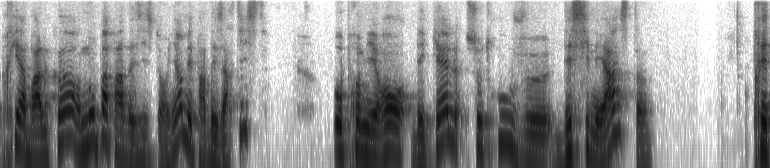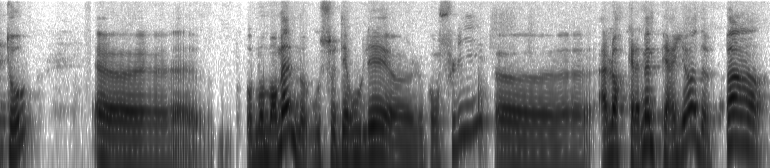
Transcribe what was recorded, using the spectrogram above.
pris à bras-le-corps, non pas par des historiens, mais par des artistes, au premier rang desquels se trouvent des cinéastes très tôt, euh, au moment même où se déroulait euh, le conflit, euh, alors qu'à la même période, pas,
